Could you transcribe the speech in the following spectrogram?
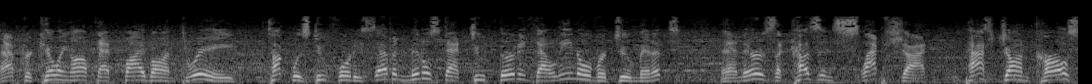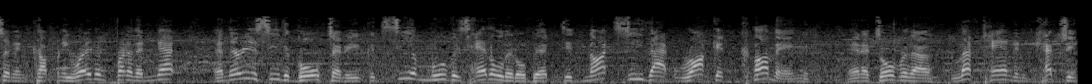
after killing off that five on three. Tuch was 247, Mittelstadt 230, Dahlin over two minutes. And there's the Cozens slap shot past John Carlson and company right in front of the net. And there you see the goaltender. You could see him move his head a little bit. Did not see that rocket coming. And it's over the left hand and catching.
